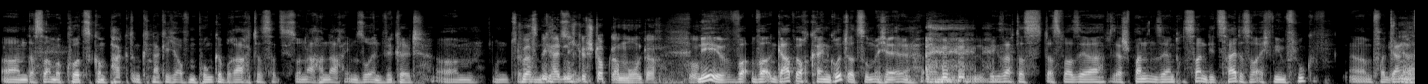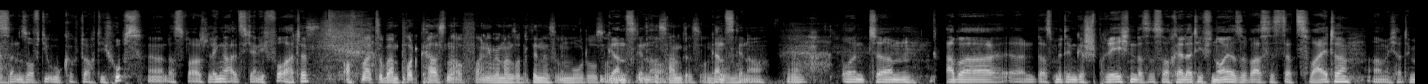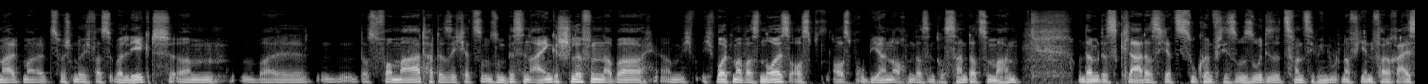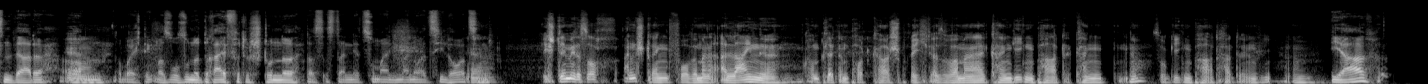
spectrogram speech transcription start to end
ähm, das war immer kurz kompakt und knackig auf den Punkt gebracht. Das hat sich so nach und nach eben so entwickelt. Ähm, und du hast mich halt nicht gestoppt am Montag. So. Nee, war, war, gab auch keinen Grund dazu, Michael. ähm, wie gesagt, das, das war sehr, sehr spannend und sehr interessant. Die Zeit ist auch echt wie im Flug äh, vergangen. Ja. Als dann so auf die Uhr guckt, dachte ich, hups, ja, das war länger, als ich eigentlich vorhatte. Oftmals so beim Podcasten auch, vor allem wenn man so drin ist im Modus Ganz und genau. interessant ist. Und Ganz so, ne? genau. Ja. Und ähm, aber äh, das mit dem Gesprächen, das ist auch relativ neu. Also war es jetzt der zweite. Ähm, ich hatte mir halt mal zwischendurch was überlegt, ähm, weil das Format hatte sich jetzt so ein bisschen eingeschliffen, aber ähm, ich, ich wollte mal was Neues aus, ausprobieren, auch um das interessanter zu machen. Und damit ist klar, dass ich jetzt zukünftig sowieso diese 20 Minuten auf jeden Fall reißen werde. Ja. Ähm, aber ich denke mal so, so eine Dreiviertelstunde, das ist dann jetzt so mein, mein neuer Zielhorizont. Ja. Ich stelle mir das auch anstrengend vor, wenn man alleine komplett im Podcast spricht. Also weil man halt keinen Gegenpart, keinen ne, so Gegenpart hat irgendwie. Ähm. Ja,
